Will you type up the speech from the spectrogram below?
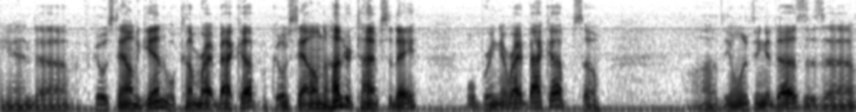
and uh, if it goes down again, we'll come right back up. If it goes down a hundred times today, we'll bring it right back up. So, uh, the only thing it does is uh,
